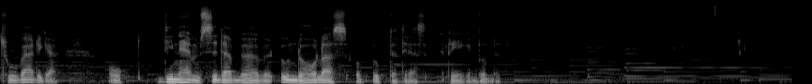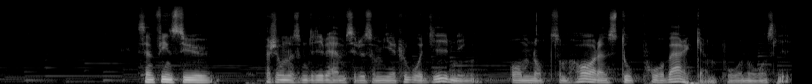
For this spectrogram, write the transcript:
trovärdiga. Och din hemsida behöver underhållas och uppdateras regelbundet. Sen finns det ju personer som driver hemsidor som ger rådgivning om något som har en stor påverkan på någons liv.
